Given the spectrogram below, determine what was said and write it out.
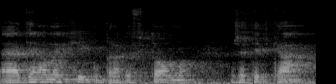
eh, děláme chybu právě v tom, že teďka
